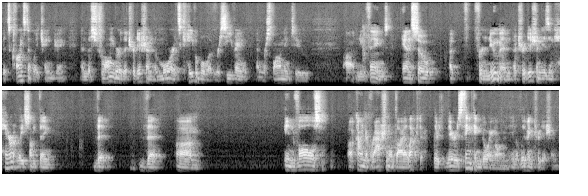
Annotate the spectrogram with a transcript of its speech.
that's constantly changing, and the stronger the tradition, the more it's capable of receiving and responding to uh, new things. And so, uh, for Newman, a tradition is inherently something that that um, involves a kind of rational dialectic. There's, there is thinking going on in a living tradition.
